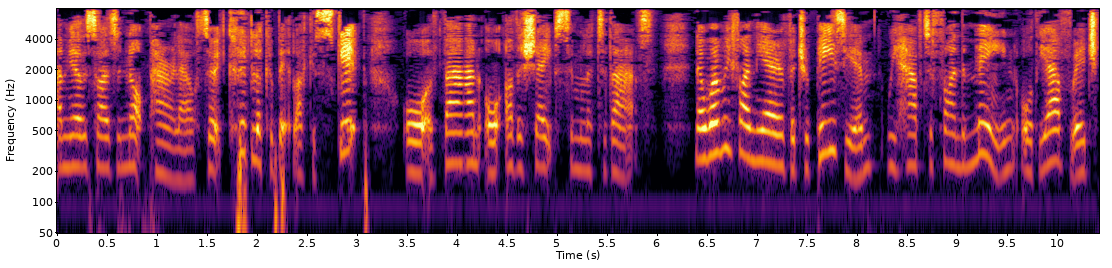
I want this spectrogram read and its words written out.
and the other sides are not parallel. So it could look a bit like a skip or a van or other shapes similar to that. Now when we find the area of a trapezium, we have to find the mean or the average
